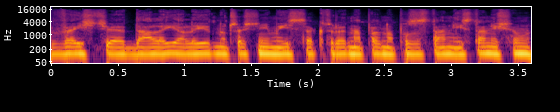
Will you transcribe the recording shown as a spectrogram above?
wejście dalej, ale jednocześnie miejsca, które na pewno pozostanie i stanie się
